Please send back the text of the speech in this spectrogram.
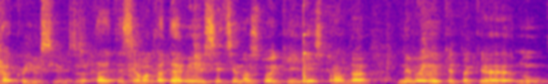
Дякую всім. Звертайтеся в академії. Всі ці настойки є. Правда, невелике таке, ну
